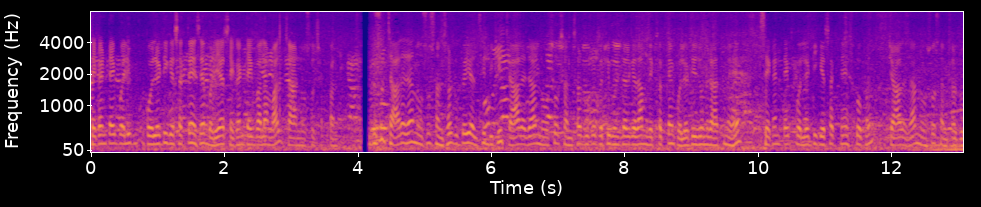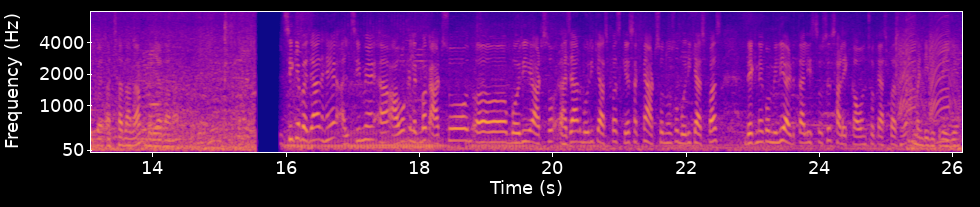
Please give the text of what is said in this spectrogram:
सेकंड टाइप वाली क्वालिटी कह सकते हैं इसे, बढ़िया सेकंड टाइप वाला माल, चार नौ सौ छप्पन। चार हज़ार नौ सौ सड़सठ रुपये एल सी बिकी चार हज़ार नौ सौ सड़सठ रुपये प्रति क्विंटल के दाम देख सकते हैं। क्वालिटी जो मेरे हाथ में है सेकंड टाइप क्वालिटी कह सकते हैं इसको अपन। चार हज़ार नौ सौ सड़सठ रुपये अच्छा दाना, बढ़िया दाना। अलसी के बाज़ार हैं अलसी में आवक लगभग 800 बोरी 800 हज़ार बोरी के आसपास कह सकते हैं 800-900 बोरी के आसपास देखने को मिली, अड़तालीस सौ से साढ़े इक्यावन सौ के आसपास में मंडी बिक रही है।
